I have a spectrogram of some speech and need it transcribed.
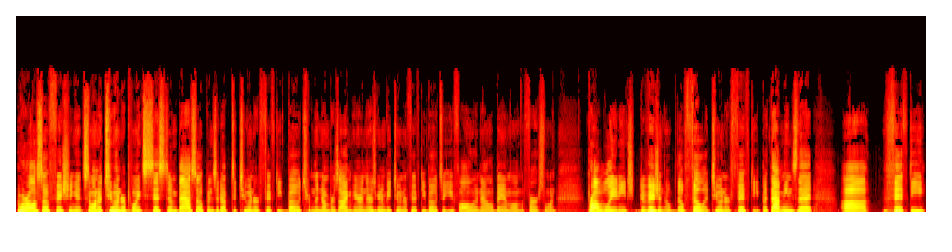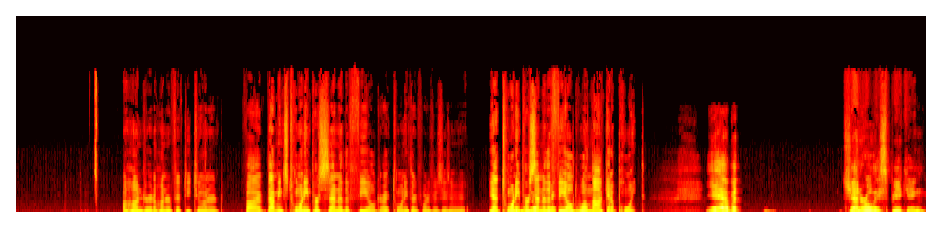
who are also fishing it. So on a 200 point system, Bass opens it up to 250 boats from the numbers I'm hearing. There's going to be 250 boats that you follow in Alabama on the first one probably in each division they'll they'll fill it 250 but that means that uh 50 100 150 205 that means 20% of the field right 20 30 40 50 60 yeah 20% of the field will not get a point. Yeah but generally speaking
